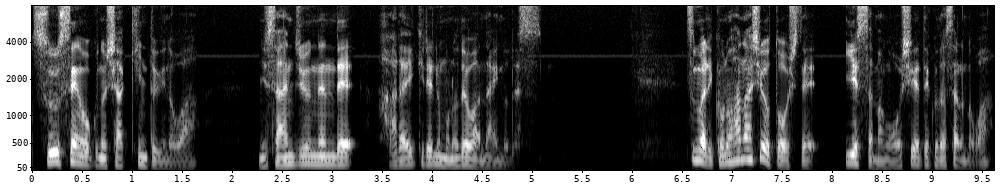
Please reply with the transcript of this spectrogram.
数千億の借金というのは2 3 0年で払いきれるものではないのです。つまりこの話を通してイエス様が教えてくださるのは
